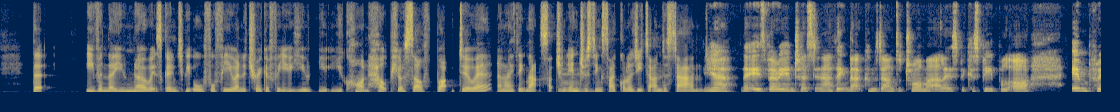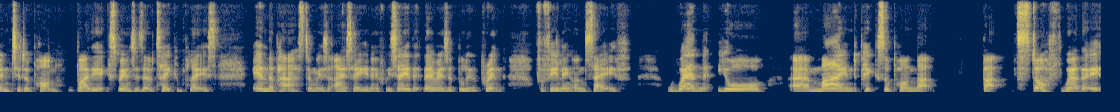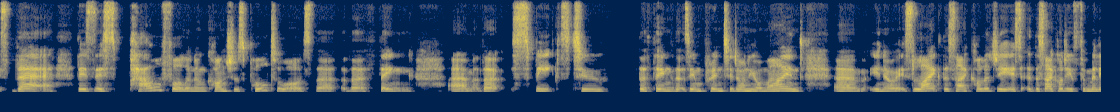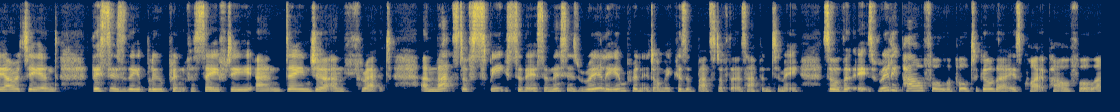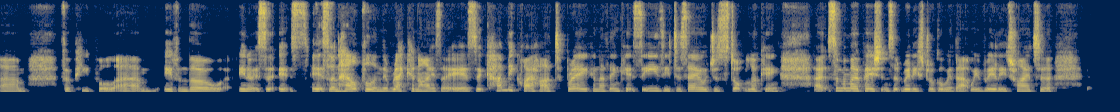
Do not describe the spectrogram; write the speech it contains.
even though you know it's going to be awful for you and a trigger for you, you you, you can't help yourself but do it. And I think that's such an mm. interesting psychology to understand. Yeah, it is very interesting. I think that comes down to trauma, Alice, because people are imprinted upon by the experiences that have taken place in the past. And we, I say, you know, if we say that there is a blueprint for feeling unsafe, when your uh, mind picks up on that that stuff whether it's there there's this powerful and unconscious pull towards the the thing um, that speaks to the thing that's imprinted on your mind. Um, you know, it's like the psychology, it's the psychology of familiarity, and this is the blueprint for safety and danger and threat. And that stuff speaks to this, and this is really imprinted on me because of bad stuff that has happened to me. So that it's really powerful. The pull to go there is quite powerful um, for people, um, even though you know it's it's it's unhelpful, and they recognise that it is. It can be quite hard to break, and I think it's easy to say, "Oh, just stop looking." Uh, some of my patients that really struggle with that, we really try to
